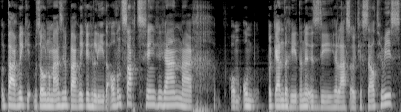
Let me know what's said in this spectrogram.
een paar weken, zou normaal gezien een paar weken geleden al van start gegaan, maar om onbekende redenen is die helaas uitgesteld geweest.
